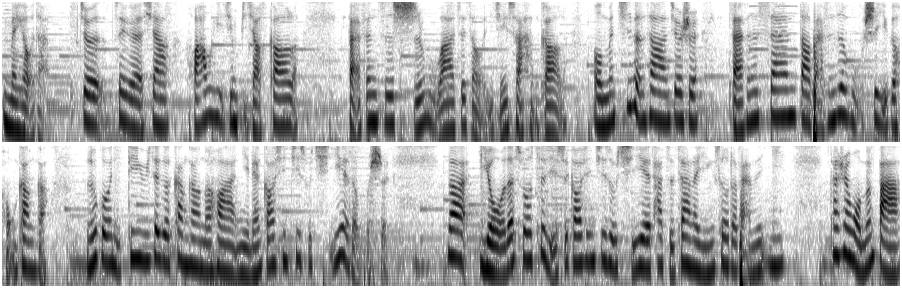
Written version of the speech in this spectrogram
没有的，就这个像华为已经比较高了，百分之十五啊这种已经算很高了。我们基本上就是百分之三到百分之五是一个红杠杠。如果你低于这个杠杠的话，你连高新技术企业都不是。那有的说自己是高新技术企业，它只占了营收的百分之一。但是我们把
